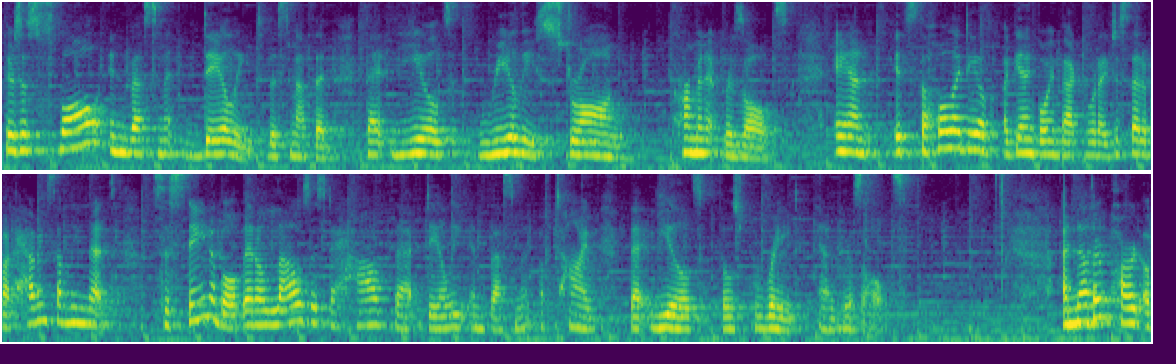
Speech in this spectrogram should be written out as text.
There's a small investment daily to this method that yields really strong, permanent results. And it's the whole idea of, again, going back to what I just said about having something that's sustainable that allows us to have that daily investment of time that yields those great end results. Another part of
